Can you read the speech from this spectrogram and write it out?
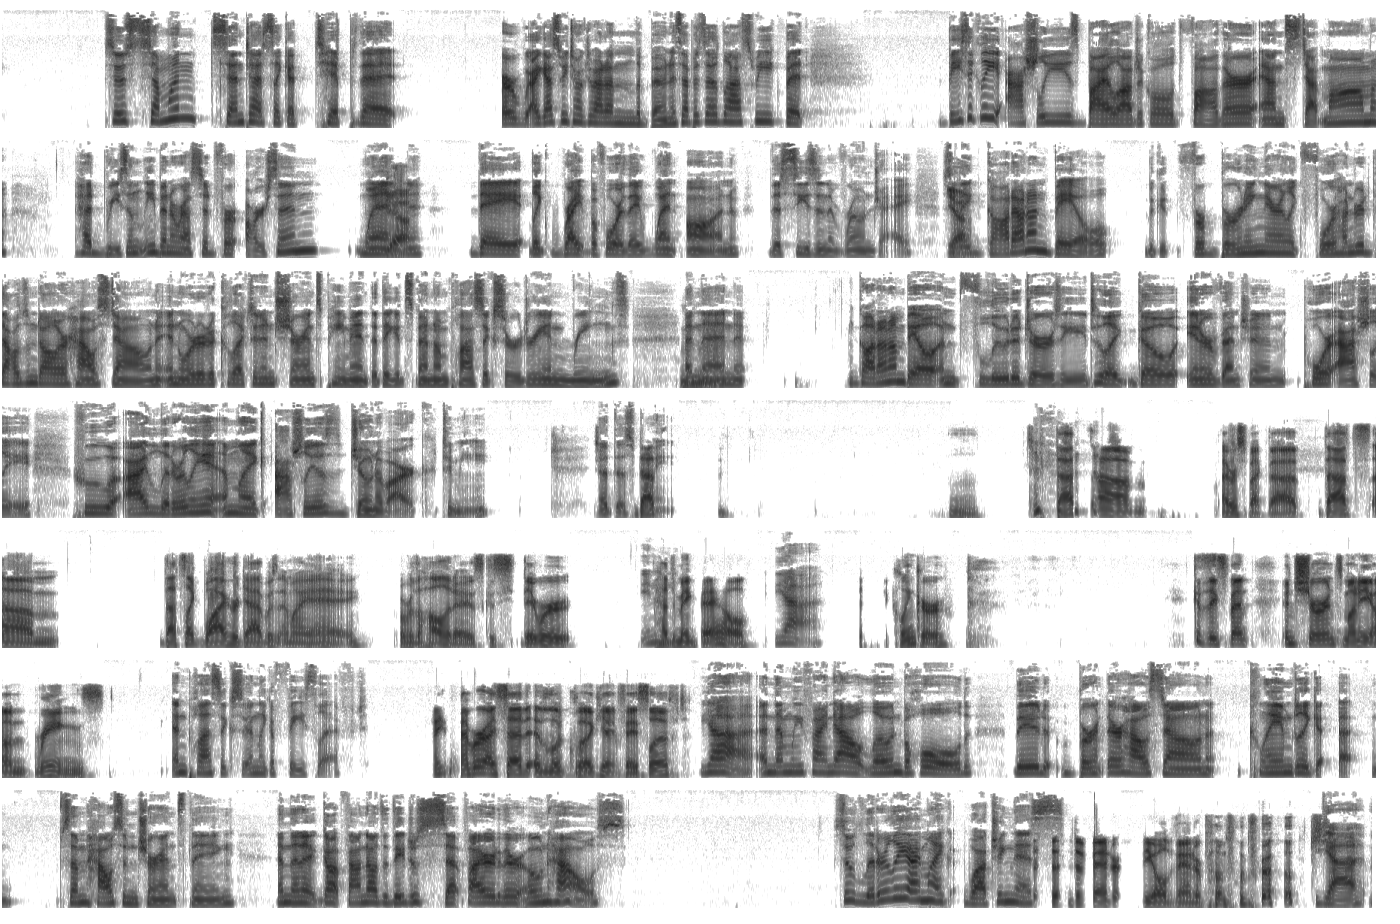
So someone sent us like a tip that, or I guess we talked about on the bonus episode last week, but basically Ashley's biological father and stepmom had recently been arrested for arson when Yeah. They like right before they went on the season of RHONJ. So Yeah. they got out on bail for burning their like four hundred thousand dollar house down in order to collect an insurance payment that they could spend on plastic surgery and rings, and mm-hmm. then got out on bail and flew to Jersey to like go intervention. Poor Ashley, who I literally am like Ashley is Joan of Arc to me at this That's- point. That's um I respect that. That's um that's like why her dad was MIA over the holidays cuz they were In, had to make bail. yeah. The clinker. Cuz they spent insurance money on rings. and plastics and like a facelift. I remember I said it looked like he had a facelift. Yeah, and then we find out, lo and behold, they'd burnt their house down, claimed like uh, some house insurance thing, and then it got found out that they just set fire to their own house. So literally, I'm like watching this. The the Vander the old Vanderpump approach yeah,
